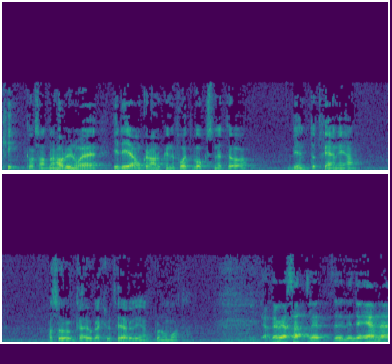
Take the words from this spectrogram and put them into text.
kick og sånt, men har du noen ideer om hvordan du kunne fått voksne til å begynne å trene igjen? Altså greie å rekruttere dem igjen på noen måte? Ja, det vi har sett litt Det, det ene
